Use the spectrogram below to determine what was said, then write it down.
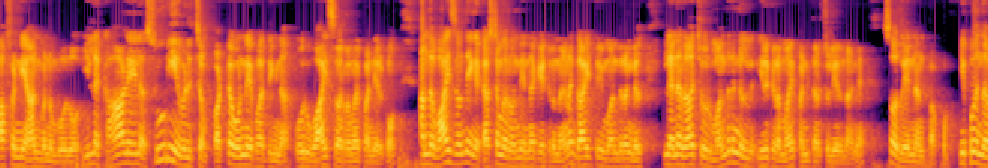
ஆஃப் பண்ணி ஆன் பண்ணும்போதோ இல்லை காலையில் சூரிய வெளிச்சம் பட்ட உடனே பார்த்தீங்கன்னா ஒரு வாய்ஸ் வர்ற மாதிரி பண்ணியிருக்கோம் அந்த வாய்ஸ் வந்து எங்கள் கஸ்டமர் வந்து என்ன கேட்டிருந்தாங்கன்னா காயத்ரி மந்திரங்கள் இல்லை என்ன ஏதாச்சும் ஒரு மந்திரங்கள் இருக்கிற மாதிரி பண்ணி தர சொல்லியிருந்தாங்க. ஸோ அது என்னன்னு பார்ப்போம். இப்போ இந்த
